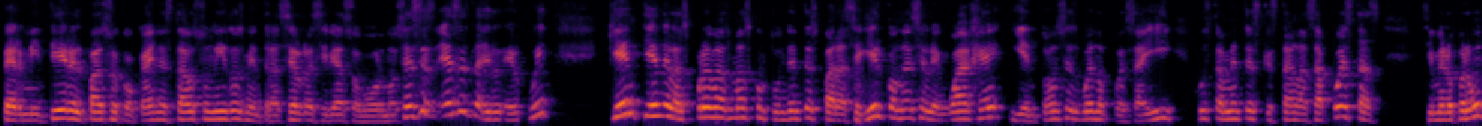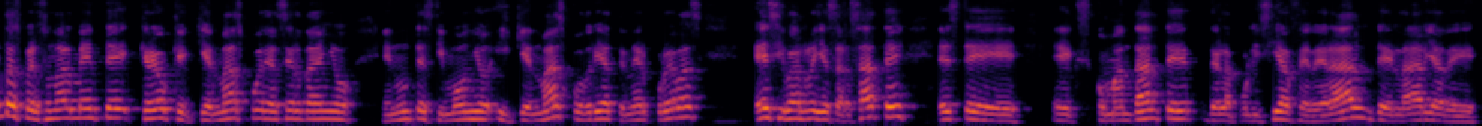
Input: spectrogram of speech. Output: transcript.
permitir el paso de cocaína a Estados Unidos mientras él recibía sobornos. Ese es, ese es el, el quit ¿Quién tiene las pruebas más contundentes para seguir con ese lenguaje? Y entonces, bueno, pues ahí justamente es que están las apuestas. Si me lo preguntas personalmente, creo que quien más puede hacer daño en un testimonio y quien más podría tener pruebas es Iván Reyes Arzate, este excomandante de la Policía Federal del área de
